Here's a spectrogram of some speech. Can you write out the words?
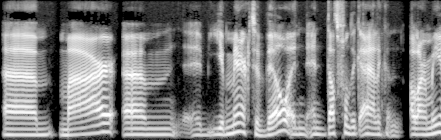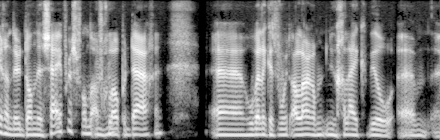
Um, maar um, je merkte wel, en, en dat vond ik eigenlijk een alarmerender dan de cijfers van de afgelopen mm-hmm. dagen. Uh, hoewel ik het woord alarm nu gelijk wil um, uh,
